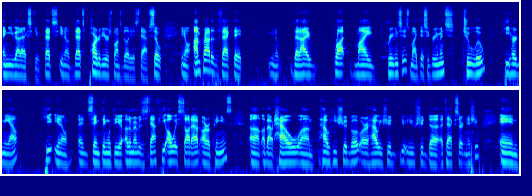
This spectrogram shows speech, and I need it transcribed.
and you got to execute. That's you know that's part of your responsibility as staff. So you know I'm proud of the fact that you know that I brought my grievances, my disagreements to Lou. He heard me out. He, you know, and same thing with the other members of staff. He always sought out our opinions um, about how um, how he should vote or how he should you should uh, attack certain issue. And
